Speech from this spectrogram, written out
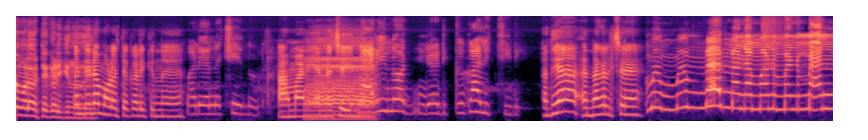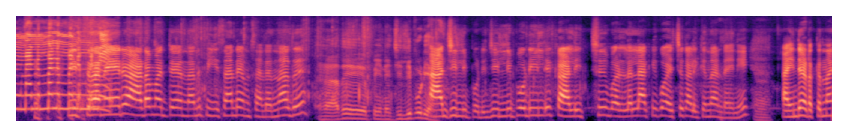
മോളെ ഒറ്റ കളിക്കുന്നു എന്തിനാ മോൾ ഒറ്റ കളിക്കുന്നത് ആ മണി എന്നെ ചെയ്യുന്നു അതെയാ എന്നാ കളിച്ചേ ഇത്ര നേരം ആടെ മറ്റേ എന്നാണ് പീസാന്റെ എംസാന്റെ എന്നാ അത് അത് പിന്നെ ജില്ലിപ്പൊടിയാ ആ ജില്ലിപ്പൊടി ജില്ലിപ്പൊടിയിൽ കളിച്ച് വെള്ളലാക്കി കുഴച്ച് കളിക്കുന്നുണ്ട് ഇനി അതിന്റെ ഇടക്കുന്ന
